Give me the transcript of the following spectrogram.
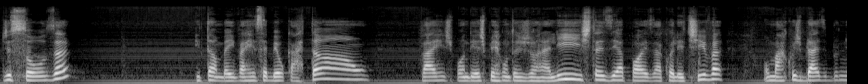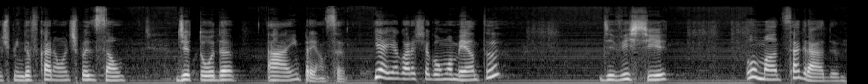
de Souza. E também vai receber o cartão, vai responder as perguntas de jornalistas e após a coletiva, o Marcos Braz e Bruno Spindel ficarão à disposição de toda a imprensa. E aí agora chegou o momento de vestir o manto sagrado.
